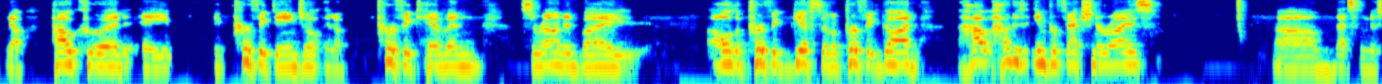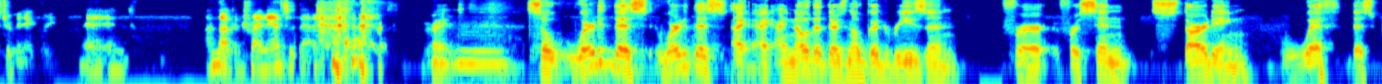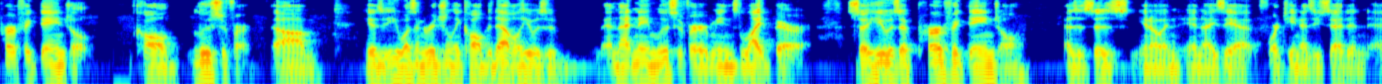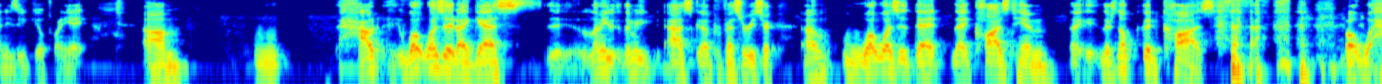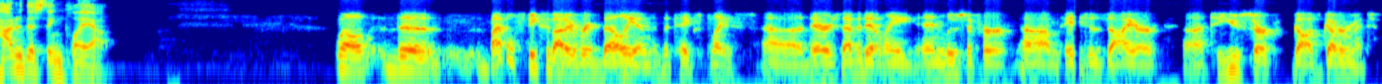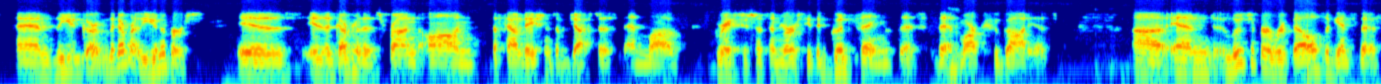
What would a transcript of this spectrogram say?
you know, how could a, a perfect angel in a perfect heaven, surrounded by all the perfect gifts of a perfect God, how, how does imperfection arise? Um, that's the mystery of iniquity. And, and I'm not going to try and answer that. right. Mm-hmm. So where did this, where did this, I, I, I know that there's no good reason for, for sin starting with this perfect angel called Lucifer. Um, he, was, he wasn't originally called the devil. He was a, and that name Lucifer means light bearer. So he was a perfect angel, as it says, you know, in, in Isaiah 14, as you said, and, and Ezekiel 28. Um, how, what was it, I guess, let me, let me ask uh, Professor Reeser, uh, what was it that, that caused him, uh, there's no good cause, but how did this thing play out? Well, the Bible speaks about a rebellion that takes place uh, there's evidently in Lucifer um, a desire uh, to usurp God's government. And the, the government of the universe is, is a government that's run on the foundations of justice and love, graciousness and mercy, the good things that, that mark who God is. Uh, and Lucifer rebels against this.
